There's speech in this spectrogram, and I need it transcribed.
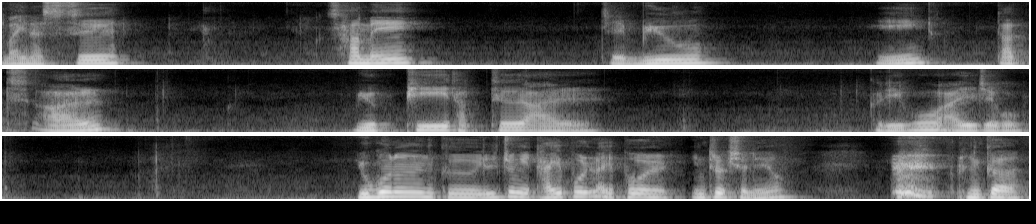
마이너스 3의 이제 뮤 E 다트 R 뮤 P 다트 R 그리고 R제곱. 요거는 그 일종의 다이폴 다이폴 인터랙션이에요. 그러니까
